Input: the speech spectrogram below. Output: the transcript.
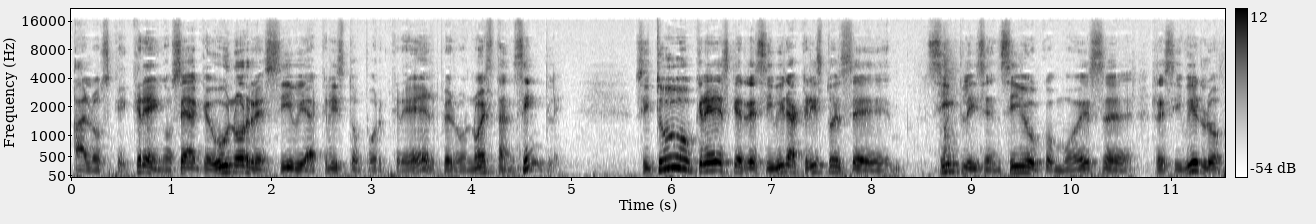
a los que creen, o sea que uno recibe a Cristo por creer, pero no es tan simple. Si tú crees que recibir a Cristo es eh, simple y sencillo como es eh, recibirlo,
